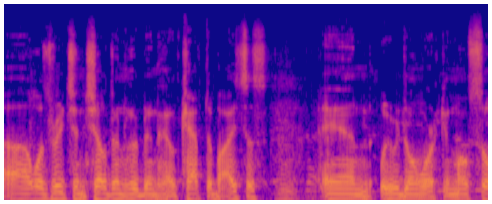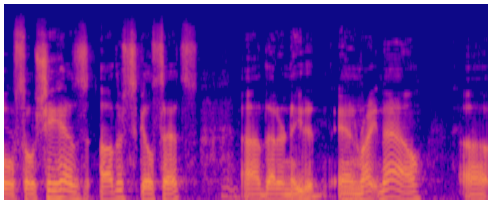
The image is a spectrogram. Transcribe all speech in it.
uh, was reaching children who had been held captive by ISIS, and we were doing work in Mosul. So she has other skill sets uh, that are needed, and right now, uh,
